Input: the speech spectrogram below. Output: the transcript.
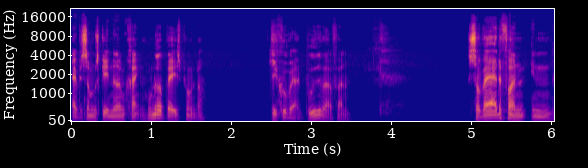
er vi så måske nede omkring 100 basepunkter. Det kunne være et bud i hvert fald. Så hvad er det for en, en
